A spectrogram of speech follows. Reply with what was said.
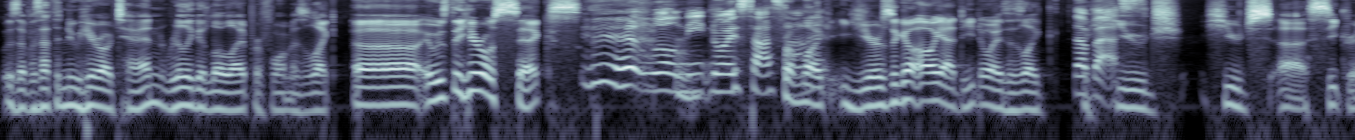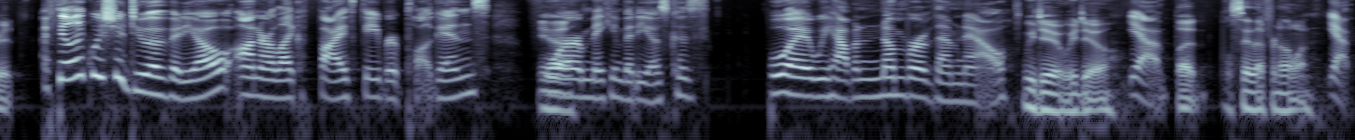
Was that, was that the new Hero 10? Really good low light performance. Like, uh, it was the Hero 6 little neat noise toss from on like it. years ago. Oh yeah. Deep noise is like The best. huge, huge uh, secret. I feel like we should do a video on our like five favorite plugins for Yeah. making videos because boy, we have a number of them now. We do, we do. Yeah. But we'll say that for another one. Yeah.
